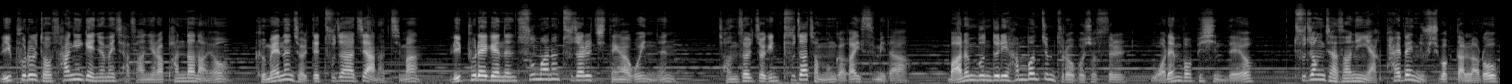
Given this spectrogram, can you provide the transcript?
리플을 더 상위 개념의 자산이라 판단하여 금에는 절대 투자하지 않았지만 리플에게는 수많은 투자를 진행하고 있는 전설적인 투자 전문가가 있습니다. 많은 분들이 한 번쯤 들어보셨을 워렌 버핏인데요. 추정 자산이 약 860억 달러로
